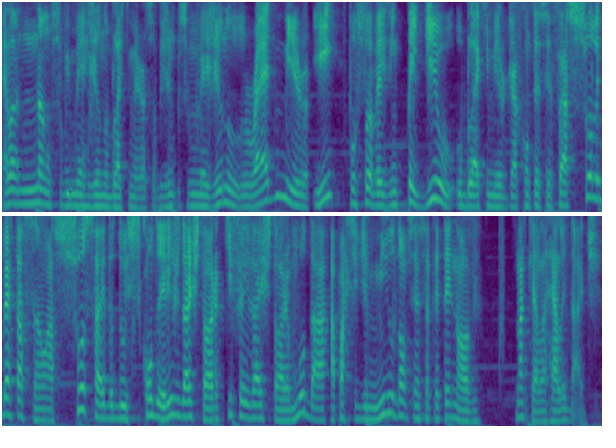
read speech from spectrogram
ela não submergiu no Black Mirror, submergiu no Red Mirror. E, por por sua vez, impediu o Black Mirror de acontecer foi a sua libertação, a sua saída do esconderijo da história, que fez a história mudar a partir de 1979 naquela realidade.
